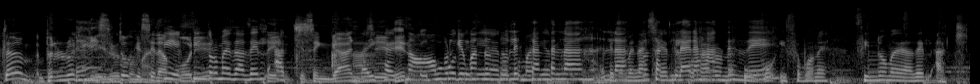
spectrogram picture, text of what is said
Claro, pero no es ¿Eh? lícito que se Sí, el enamore. síndrome de Adele se- H. Que se La enganche. hija Víctor No, Hugo porque cuando tú les cantas las- las cosas claras antes a de- Y se pone síndrome de Adele H.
